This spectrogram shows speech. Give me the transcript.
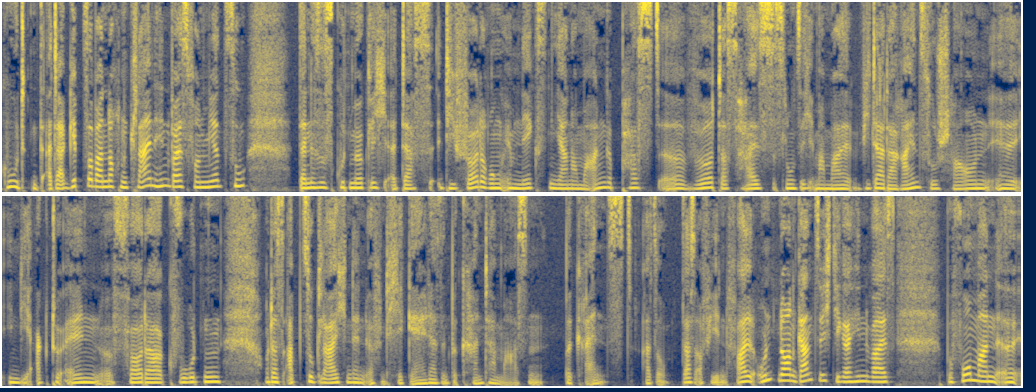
gut. Da gibt's aber noch einen kleinen Hinweis von mir zu, denn es ist gut möglich, dass die Förderung im nächsten Jahr nochmal angepasst äh, wird. Das heißt, es lohnt sich immer mal wieder da reinzuschauen äh, in die aktuellen äh, Förderquoten und das abzugleichen, denn öffentliche Gelder sind bekanntermaßen begrenzt. Also das auf jeden Fall. Und noch ein ganz wichtiger Hinweis, bevor man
